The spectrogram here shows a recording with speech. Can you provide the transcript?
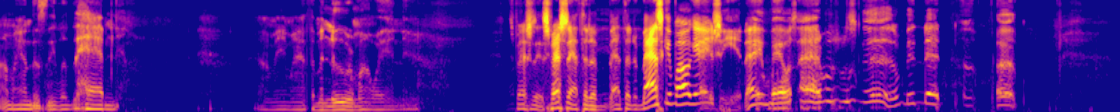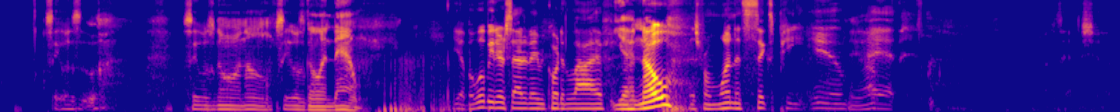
I might have to see what's happening. I mean, I have to maneuver my way in there. Especially, especially after the after the basketball game. Shit, hey man, what's that? What's, what's good? I've been that. Uh, see what's see what's going on. See what's going down. Yeah, but we'll be there Saturday, recorded live. Yeah, no. It's from one to six p.m. Yeah. at. Well, I just had this shit up.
